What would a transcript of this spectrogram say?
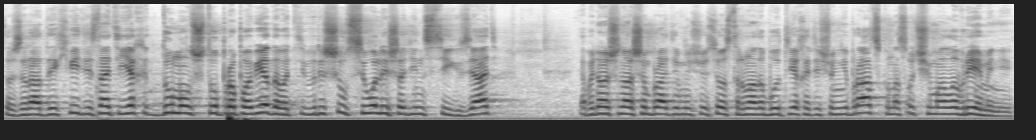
Тоже рады их видеть. Знаете, я думал, что проповедовать, решил всего лишь один стих взять. Я понимаю, что нашим братьям еще и сестрам надо будет ехать еще не братску, у нас очень мало времени.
